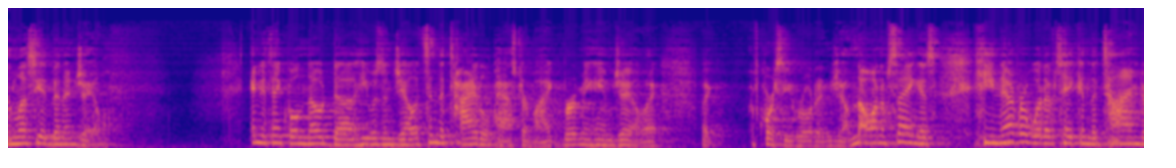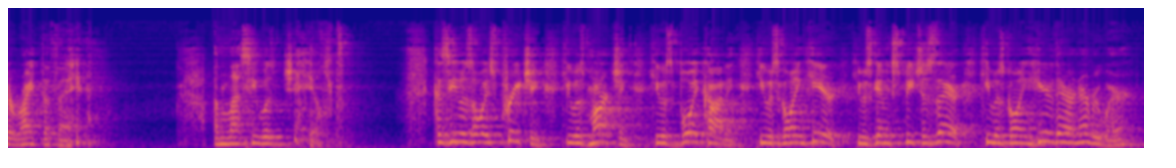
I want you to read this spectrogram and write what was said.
unless he had been in jail. And you think, well, no, duh, he was in jail. It's in the title, Pastor Mike, Birmingham jail. Like, like, of course he wrote it in jail. No, what I'm saying is, he never would have taken the time to write the thing unless he was jailed. Because he was always preaching, he was marching, he was boycotting, he was going here, he was giving speeches there, he was going here, there, and everywhere.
